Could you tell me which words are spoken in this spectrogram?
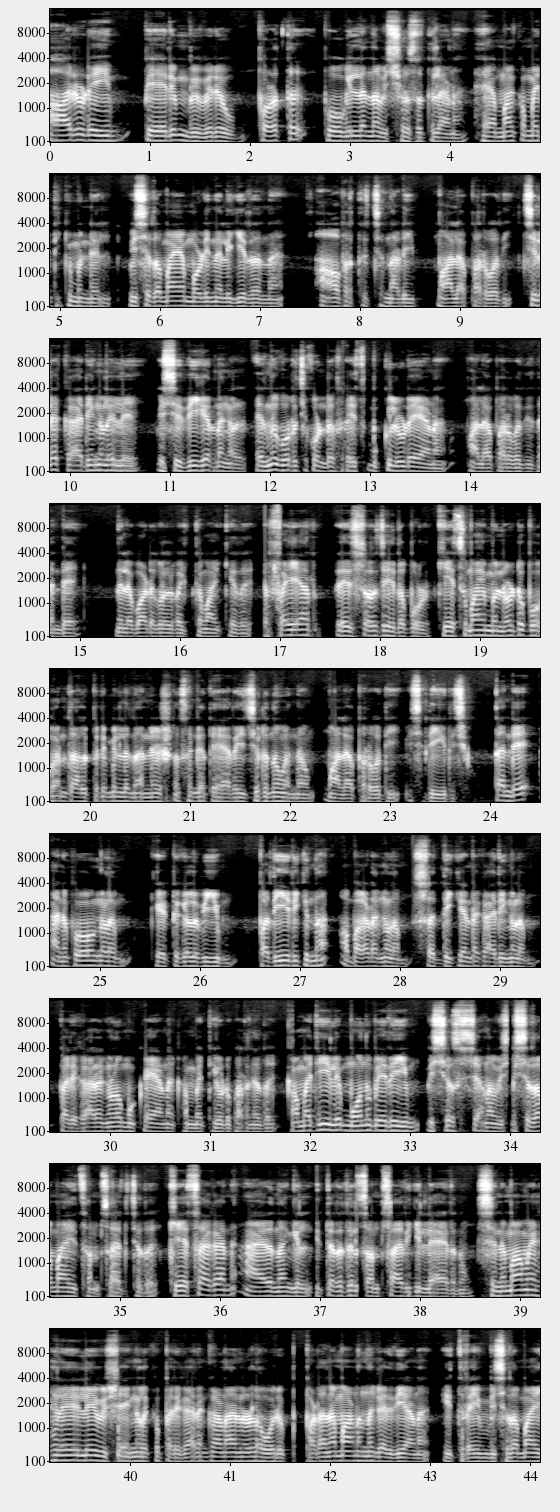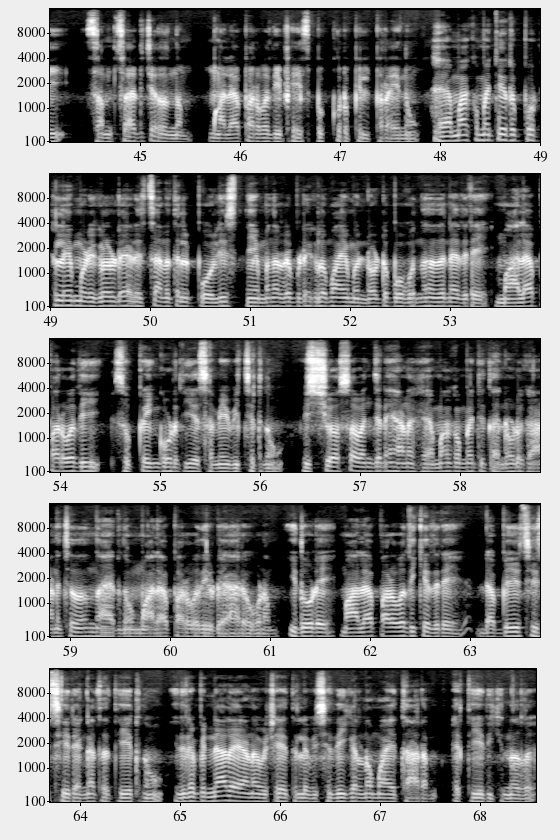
ആരുടെയും പേരും വിവരവും പുറത്ത് പോകില്ലെന്ന വിശ്വാസത്തിലാണ് ഹേമ കമ്മിറ്റിക്ക് മുന്നിൽ വിശദമായ മൊഴി നൽകിയതെന്ന് ആവർത്തിച്ച നടി മാല പാർവതി. ചില കാര്യങ്ങളിലെ വിശദീകരണങ്ങൾ എന്ന് കുറിച്ചുകൊണ്ട് ഫേസ്ബുക്കിലൂടെയാണ് മാല പാർവതി തന്റെ നിലപാടുകൾ വ്യക്തമാക്കിയത്. എഫ്ഐആർ രജിസ്റ്റർ ചെയ്തപ്പോൾ കേസുമായി മുന്നോട്ട് പോകാൻ താല്പര്യമില്ലെന്ന് അന്വേഷണ സംഘത്തെ അറിയിച്ചിരുന്നുവെന്നും മാല പാർവതി വിശദീകരിച്ചു. തന്റെ അനുഭവങ്ങളും കേട്ടുകേൾവിയും പതിയിരിക്കുന്ന അപകടങ്ങളും ശ്രദ്ധിക്കേണ്ട കാര്യങ്ങളും പരിഹാരങ്ങളും ഒക്കെയാണ് കമ്മിറ്റിയോട് പറഞ്ഞത്. കമ്മിറ്റിയിലെ മൂന്ന് പേരെയും വിശ്വസിച്ചാണ് വിശദമായി സംസാരിച്ചത്. കേസാകാൻ ആയിരുന്നെങ്കിൽ ഇത്തരത്തിൽ സംസാരിക്കില്ലായിരുന്നു. സിനിമാ മേഖലയിലെ വിഷയങ്ങൾക്ക് പരിഹാരം കാണാനുള്ള ഒരു പഠനമാണെന്ന് കരുതിയാണ് ഇത്രയും വിശദമായി സംസാരിച്ചതെന്നും മാലാപാർവതി ഫേസ്ബുക്ക് കുറിപ്പിൽ പറയുന്നു. ഹേമ കമ്മിറ്റി റിപ്പോർട്ടിലെ മൊഴികളുടെ അടിസ്ഥാനത്തിൽ പോലീസ് നിയമ നടപടികളുമായി മുന്നോട്ട് പോകുന്നതിനെതിരെ മാലാപർവതി സുപ്രീം കോടതിയെ സമീപിച്ചിരുന്നു. വിശ്വാസവഞ്ചനയാണ് ഹേമ കമ്മിറ്റി തന്നോട് കാണിച്ചതെന്നായിരുന്നു മാലാപർവതിയുടെ ആരോപണം. ഇതോടെ മാലാപർവതിക്കെതിരെ ഡബ്ല്യു സി സി രംഗത്തെത്തിയിരുന്നു. ഇതിന് പിന്നാലെയാണ് വിഷയത്തിലെ വിശദീകരണവുമായി താരം എത്തിയിരിക്കുന്നത്.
